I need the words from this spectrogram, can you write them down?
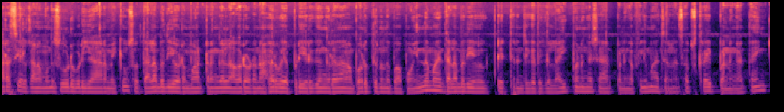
அரசியல் காலம் வந்து சூடுபிடிக்க ஆரம்பிக்கும். ஸோ தளபதியோட மாற்றங்கள் அவரோட நகர்வு எப்படி இருக்குங்கிறத நான் பொறுத்து இருந்து பார்ப்போம். இந்த மாதிரி தளபதியை தெரிஞ்சுக்கிறதுக்கு லைக் பண்ணுங்கள் ஷேர் பண்ணுங்கள் ஃபிலிமா சேனலை சப்ஸ்கிரைப் பண்ணுங்கள் தேங்க்யூ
